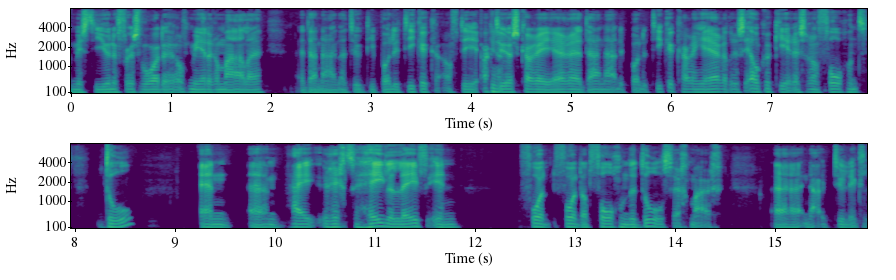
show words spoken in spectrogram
Mr. Universe worden of meerdere malen. Daarna natuurlijk die politieke of die acteurscarrière. Daarna de politieke carrière. Er is elke keer is er een volgend doel. En ehm, hij richt zijn hele leven in voor, voor dat volgende doel, zeg maar. Eh, nou, natuurlijk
